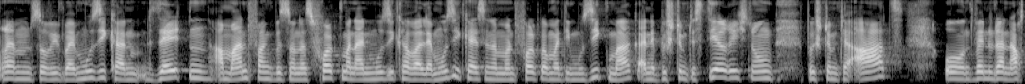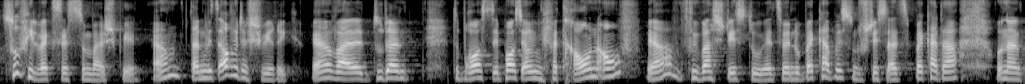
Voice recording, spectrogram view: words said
ähm, so wie bei Musikern, selten am Anfang besonders folgt man einem Musiker, weil der Musiker ist, sondern man folgt, weil man die Musik mag, eine bestimmte Stilrichtung, bestimmte Art. Und wenn du dann auch zu viel wechselst zum Beispiel, ja, dann wird es auch wieder schwierig, ja, weil du dann, du brauchst, du baust ja irgendwie Vertrauen auf, ja, für was stehst du? Jetzt, wenn du Bäcker bist und du stehst als Bäcker da und dann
